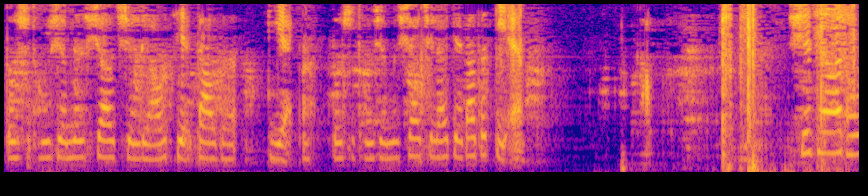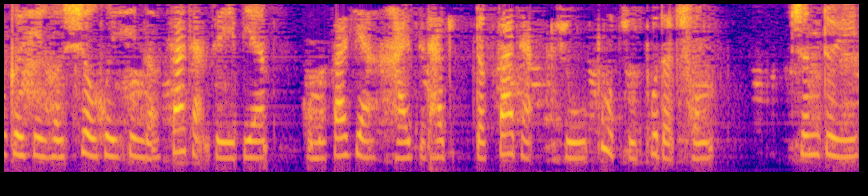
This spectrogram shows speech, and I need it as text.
都是同学们需要去了解到的点，都是同学们需要去了解到的点。好，学前儿童个性和社会性的发展这一边，我们发现孩子他的发展逐步逐步的从。针对于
